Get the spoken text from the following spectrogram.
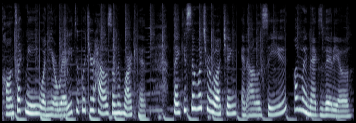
Contact me when you're ready to put your house on the market. Thank you so much for watching and I will see you on my next video.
